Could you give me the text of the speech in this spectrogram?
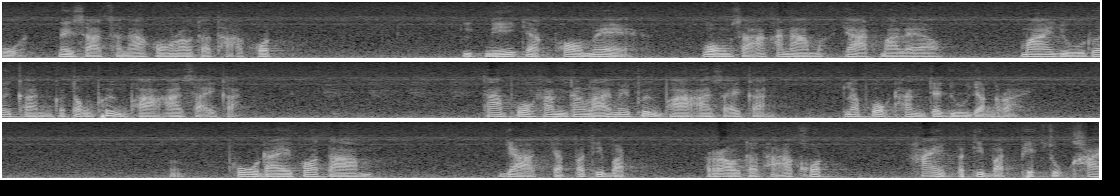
บวชในศาสนาของเราตถาคตหนีจากพ่อแม่วงศาคณาญาติมาแล้ว มาอยู่ด้วยกันก็ต้องพึ่งพาอาศัยกัน ถ้าพวกท่านทั้งหลายไม่พึ่งพาอาศัยกัน แล้วพวกท่านจะอยู่อย่างไร ผู้ใดก็ตาม อยากจะปฏิบัติเราตถาคตให้ปฏิบัติภิกษุไข่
